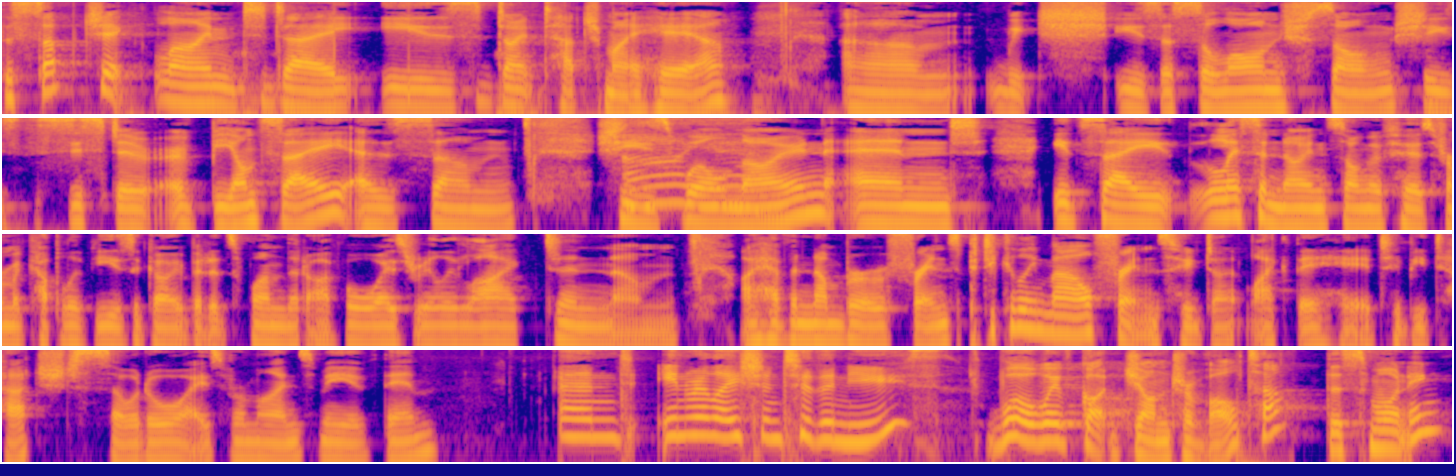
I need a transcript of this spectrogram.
The subject line today is Don't Touch My Hair um, which is a Solange song. She's the sister of Beyonce, as um, she's oh, well yeah. known, and it's a lesser known song of hers from a couple of years ago, but it's one that I've always really liked. And um, I have a number of friends, particularly male friends, who don't like their hair to be touched, so it always reminds me of them. And in relation to the news? Well, we've got John Travolta this morning.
